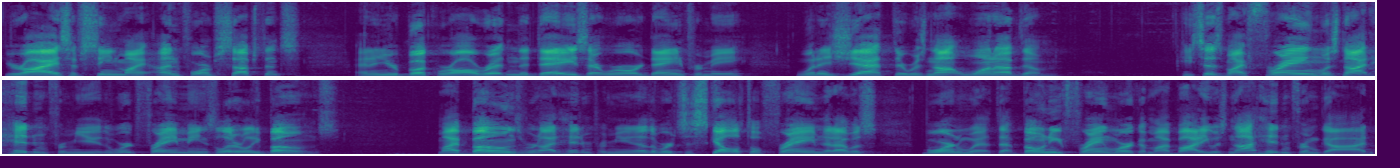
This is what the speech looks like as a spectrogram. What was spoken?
Your eyes have seen my unformed substance, and in your book were all written the days that were ordained for me, when as yet there was not one of them. He says, My frame was not hidden from you. The word frame means literally bones. My bones were not hidden from you. In other words, the skeletal frame that I was born with, that bony framework of my body was not hidden from God.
